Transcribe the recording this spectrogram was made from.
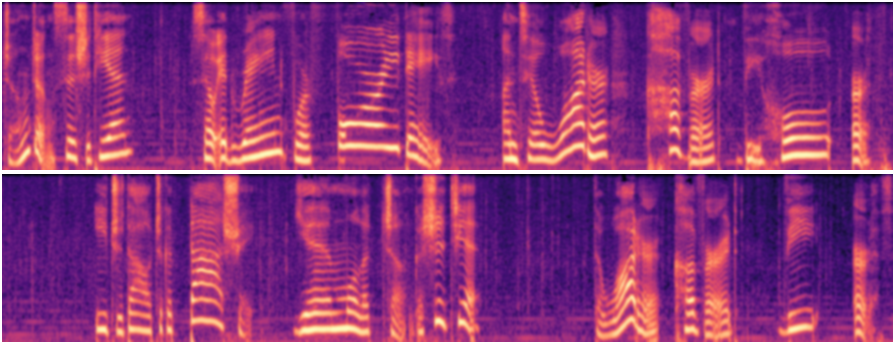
整整四十天。So it rained for forty days until water covered the whole earth，一直到这个大水淹没了整个世界。The water covered the earth.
